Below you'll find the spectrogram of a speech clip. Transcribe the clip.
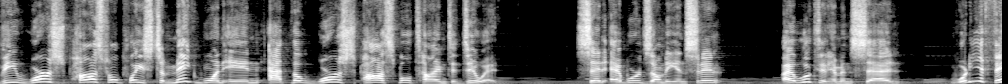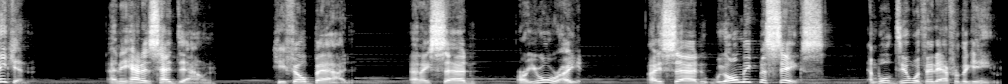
the worst possible place to make one in at the worst possible time to do it. Said Edwards on the incident. I looked at him and said, What are you thinking? and he had his head down. He felt bad. And I said, Are you alright? I said, We all make mistakes, and we'll deal with it after the game.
